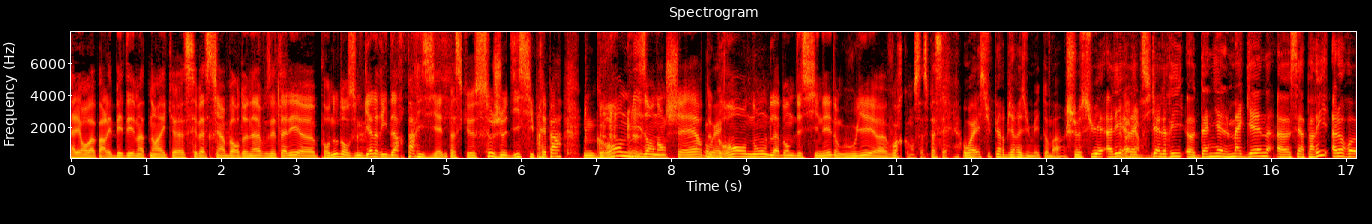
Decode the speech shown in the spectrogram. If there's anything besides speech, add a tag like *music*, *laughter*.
Allez, on va parler BD maintenant avec euh, Sébastien Bordona. Vous êtes allé euh, pour nous dans une galerie d'art parisienne parce que ce jeudi s'y prépare une grande mise en enchère de Ouais. grands noms de la bande dessinée. Donc vous vouliez euh, voir comment ça se passait. Ouais, super bien résumé, Thomas. Je suis allé Eh ben, à la galerie Daniel Maguen, c'est à Paris. Alors,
